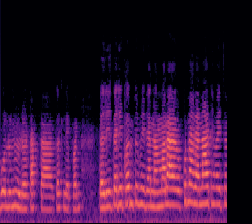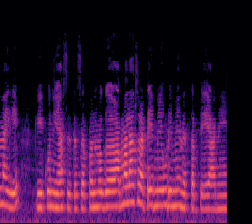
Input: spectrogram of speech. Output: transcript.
बोलून व्हिडिओ टाकता कसले पण. तरी तरी पण तुम्ही त्यांना मला कुणाला नाव ठेवायचं नाहीये. की कुणी असं तसं. पण मग मला असं वाटतं मी एवढी मेहनत करते आणि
